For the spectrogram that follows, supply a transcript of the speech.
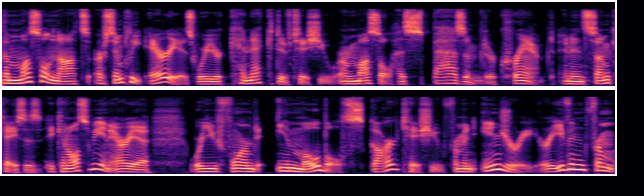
The muscle knots are simply areas where your connective tissue or muscle has spasmed or cramped, and in some cases, it can also be an area where you formed immobile scar tissue from an injury or even from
